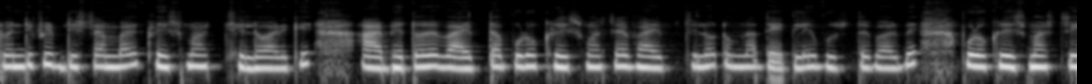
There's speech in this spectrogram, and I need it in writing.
টোয়েন্টি ফিফথ ডিসেম্বর ক্রিসমাস ছিল আর কি। আর ভেতরে ভাইবটা পুরো ক্রিসমাসের ভাইব ছিল, তোমরা দেখলেই বুঝতে পারবে। পুরো ক্রিসমাস ট্রি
